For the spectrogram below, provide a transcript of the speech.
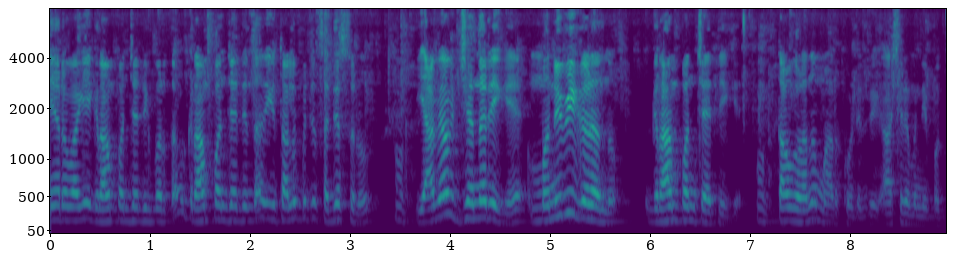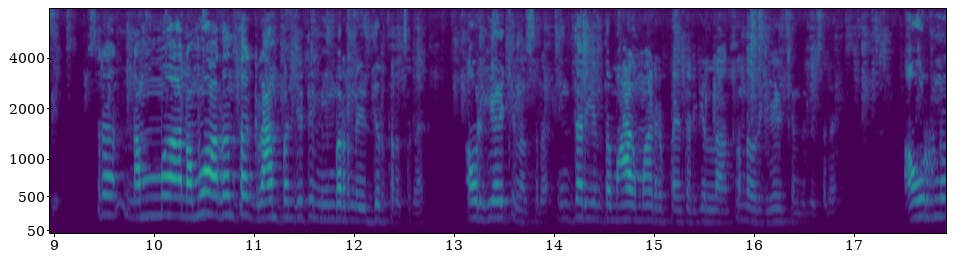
ನೇರವಾಗಿ ಗ್ರಾಮ ಪಂಚಾಯತಿಗೆ ಬರ್ತಾವೆ ಗ್ರಾಮ ಪಂಚಾಯತಿಯಿಂದ ಈ ತಾಲೂಕ್ ಪಂಚಾಯತ್ ಸದಸ್ಯರು. ಯಾವ್ಯಾವ ಜನರಿಗೆ ಮನವಿಗಳನ್ನು ಗ್ರಾಮ ಪಂಚಾಯತಿಗೆ. ತಾವುಗಳನ್ನು ಮಾಡ್ಕೊಟ್ಟಿದ್ರಿ ಆಶ್ರಯ ಮನೆ ಬಗ್ಗೆ ಸರ್ ನಮ್ಮ ನಮ್ಮ ಆದಂತ ಗ್ರಾಮ ಪಂಚಾಯತಿ ಮೆಂಬರ್ ಇದ್ದಿರ್ತಾರೆ ಸರ್ ಅವ್ರಿಗೆ ಹೇಳ್ತೀನಿ ಸರ್ ಇಂಥವ್ರಿಗೆ ಇಂಥ ಮಹಾ ಮಾಡ್ರಪ್ಪ ಇಂಥವ್ರಿಗಿಲ್ಲ ಅಂತಂದು ಅವ್ರಿಗೆ ಹೇಳ್ಕೊಂಡಿರಿ ಸರ್. ಅವ್ರನ್ನೂ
